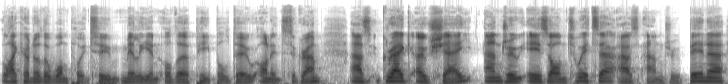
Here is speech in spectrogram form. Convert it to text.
like another 1.2 million other people do on Instagram as Greg O'Shea. Andrew is on Twitter as Andrew Binner.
